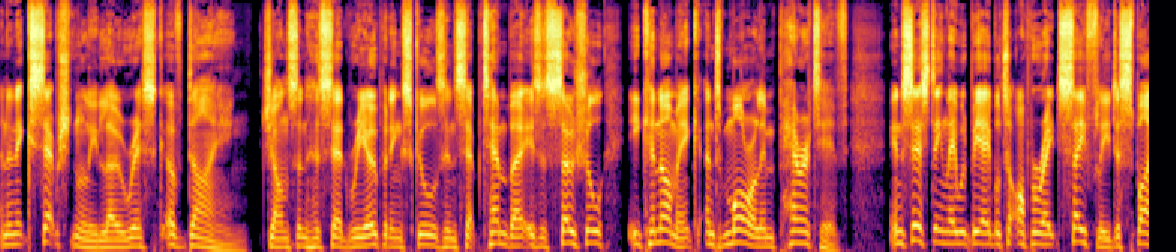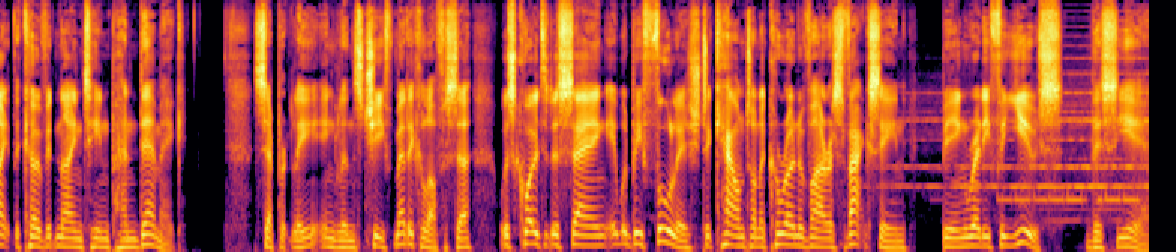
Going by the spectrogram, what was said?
and an exceptionally low risk of dying. Johnson has said reopening schools in September is a social, economic, and moral imperative, insisting they would be able to operate safely despite the COVID 19 pandemic. Separately, England's chief medical officer was quoted as saying it would be foolish to count on a coronavirus vaccine being ready for use this year.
